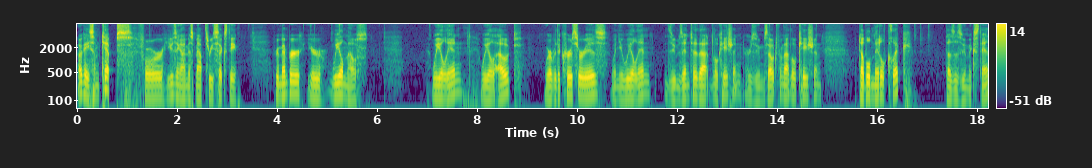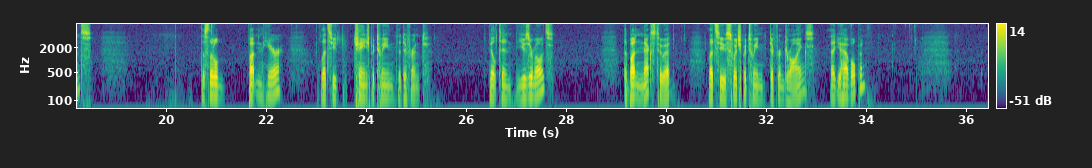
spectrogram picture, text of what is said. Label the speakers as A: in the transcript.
A: Okay, some tips for using IMS Map 360. Remember your wheel mouse. Wheel in, wheel out, wherever the cursor is when you wheel in, zooms into that location or zooms out from that location. Double middle click does a zoom extents. This little button here lets you change between the different built-in user modes. The button next to it lets you switch between different drawings that you have open.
